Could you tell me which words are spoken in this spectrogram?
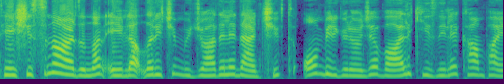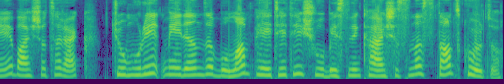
Teşhisin ardından evlatlar için mücadele eden çift 11 gün önce valilik izniyle kampanyaya başlatarak Cumhuriyet Meydanı'nda bulunan PTT şubesinin karşısına stand kurdu.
